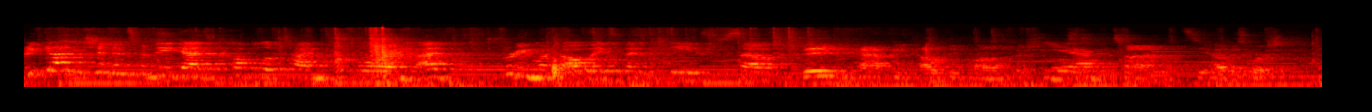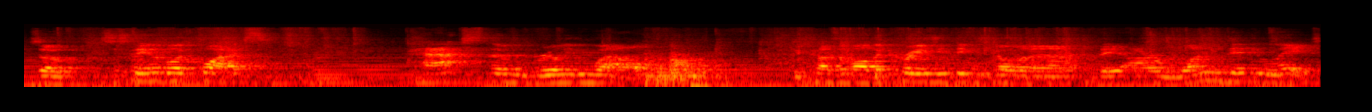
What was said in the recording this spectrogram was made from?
We've gotten shipments from these guys a couple of times before, and I've pretty much always been pleased, so. Big, happy, healthy clownfish most Yeah. of the time. Let's see how this works. So, Sustainable Aquatics packs them really well. Because of all the crazy things going on, they are one day late.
